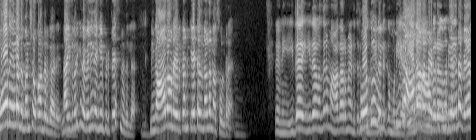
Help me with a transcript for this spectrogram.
போதையில அந்த மனுஷன் உட்கார்ந்திருக்காரு. நான் இது வரைக்கும் நான் வெளியில எங்கேயும் இப்படி பேசினது இல்ல நீங்க ஆதாரம் இருக்கான்னு கேட்டதுனால நான் சொல்றேன். இல்ல நீங்க இத இத வந்து நம்ம ஆதாரமா பொது வெளி- எடுக்க முடியாது. ஏன்னா அவரை வந்து வேற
